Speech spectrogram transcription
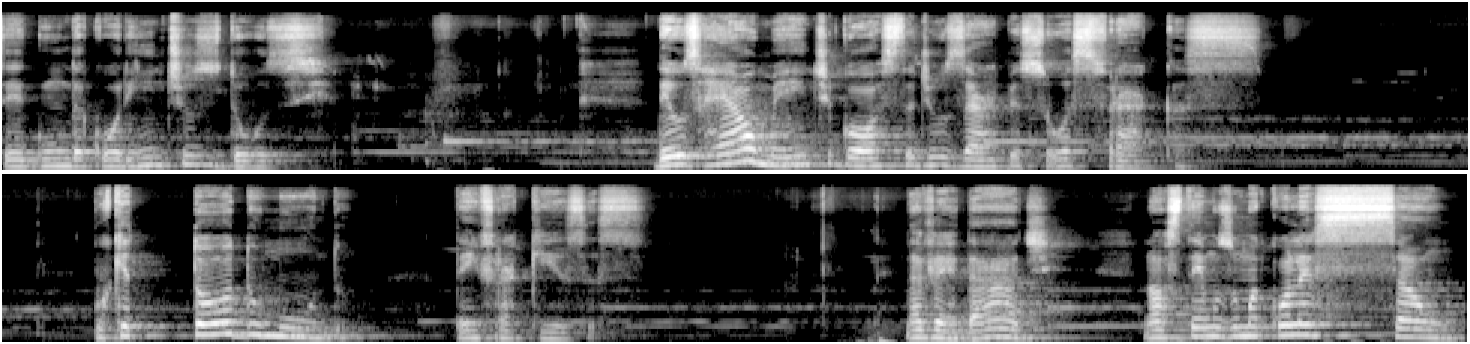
2 Coríntios 12. Deus realmente gosta de usar pessoas fracas porque todo mundo tem fraquezas. Na verdade, nós temos uma coleção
